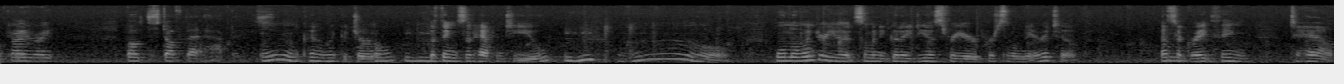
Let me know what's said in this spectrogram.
Okay. I write about stuff that happens. Mm, kind of like a journal. Mm-hmm. The things that happen to you. Mm-hmm. Oh. Well, no wonder you had so many good ideas for your personal narrative. That's a great thing to have.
